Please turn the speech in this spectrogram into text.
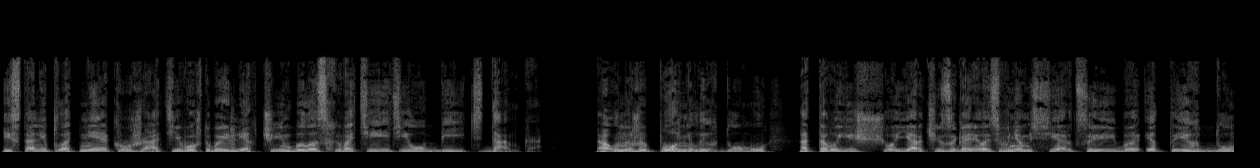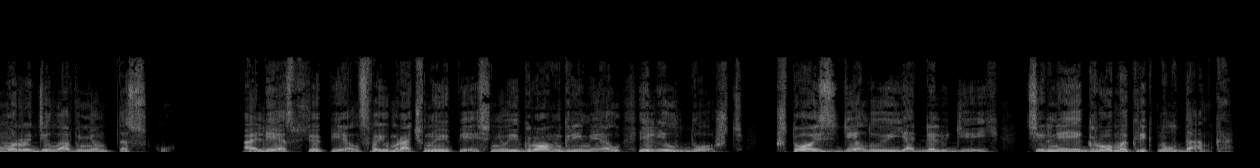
и стали плотнее окружать его, чтобы легче им было схватить и убить Данка. А он уже понял их думу, оттого еще ярче загорелось в нем сердце, ибо эта их дума родила в нем тоску. А лес все пел свою мрачную песню, и гром гремел, и лил дождь. «Что сделаю я для людей?» — сильнее грома крикнул Данка.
